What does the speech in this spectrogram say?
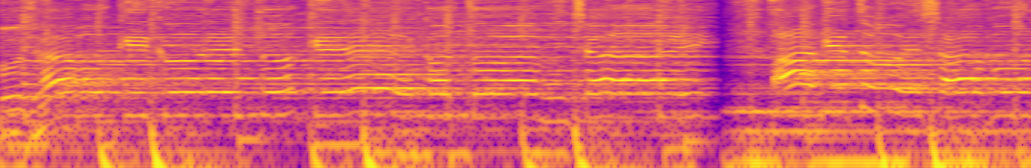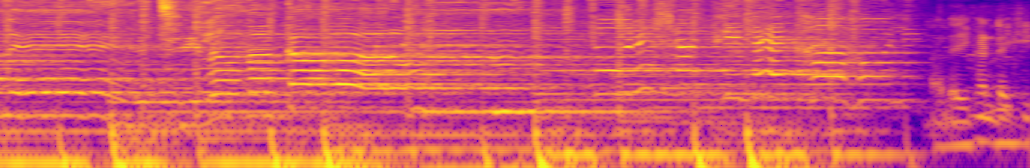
বোঝাবো কি করে তোকে কত আমি চাই। আগে তো শ্রাবণে ছিল না কারণ। আর এইখানটা কি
